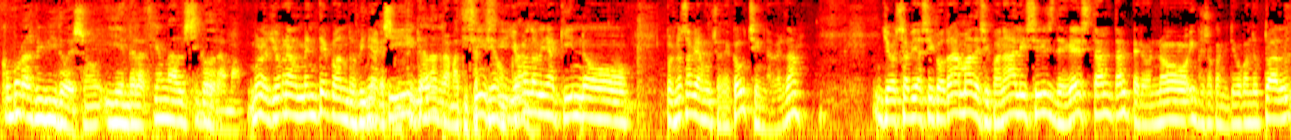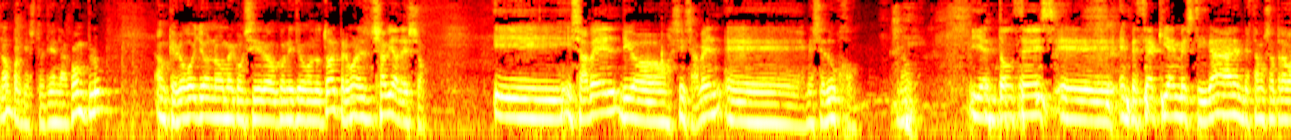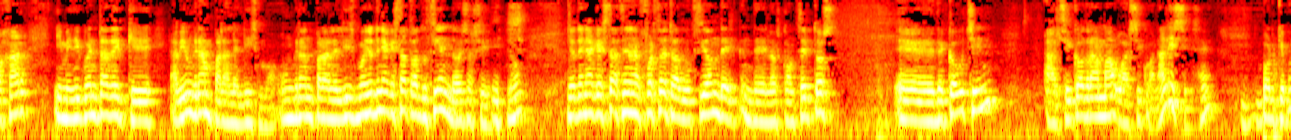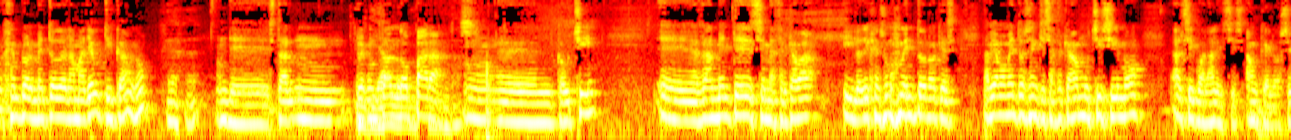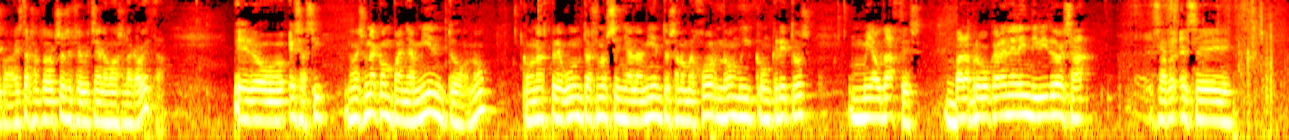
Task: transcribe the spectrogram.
¿Cómo lo has vivido eso y en relación al psicodrama? Bueno, yo realmente cuando vine aquí. ¿no? la dramatización. Sí, sí, yo cuando vine aquí no. Pues no sabía mucho de coaching, la verdad. Yo sabía psicodrama, de psicoanálisis, de gestalt, tal, pero no, incluso cognitivo-conductual, ¿no? Porque estudié en la Complu, aunque luego yo no me considero cognitivo-conductual, pero bueno, sabía de eso. Y Isabel, digo, sí, Isabel, eh, me sedujo, ¿no? Y entonces eh, empecé aquí a investigar, empezamos a trabajar y me di cuenta de que había un gran paralelismo, un gran paralelismo. Yo tenía que estar traduciendo, eso sí, ¿no? Yo tenía que estar haciendo un esfuerzo de traducción de, los conceptos eh, de coaching al psicodrama o al psicoanálisis, ¿eh? Porque, por ejemplo, el método de la mayéutica, ¿no? De estar mm, preguntando para mm, el coachee eh, realmente se me acercaba, y lo dije en su momento, ¿no? que es, había momentos en que se acercaba muchísimo al psicoanálisis, aunque los psicoanalistas ortodoxos se echan la mano en la cabeza. Pero es así, ¿no? Es un acompañamiento, ¿no? Con unas preguntas, unos señalamientos a lo mejor, ¿no? Muy concretos, muy audaces, para provocar en el individuo esa, esa, ese,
